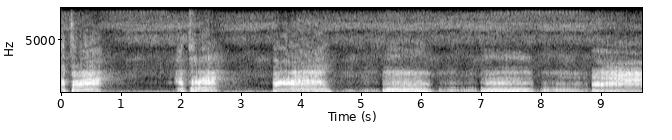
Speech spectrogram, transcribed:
อัจฉราอัจฉราไอ้ไอ้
